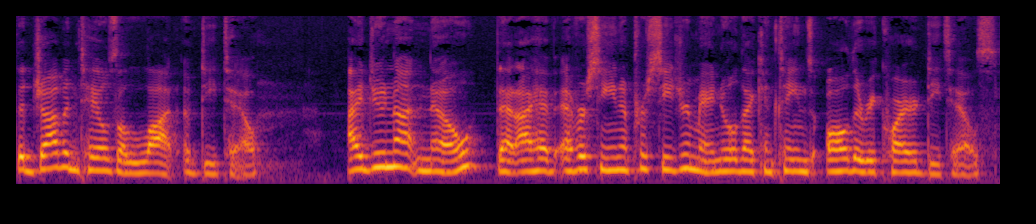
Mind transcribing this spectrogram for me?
The job entails a lot of detail. I do not know that I have ever seen a procedure manual that contains all the required details.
